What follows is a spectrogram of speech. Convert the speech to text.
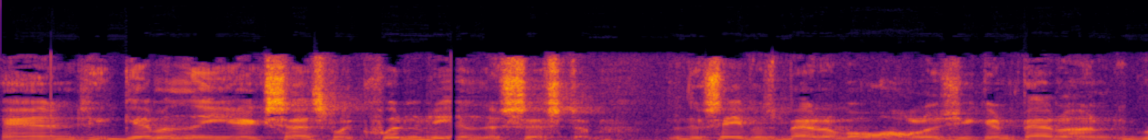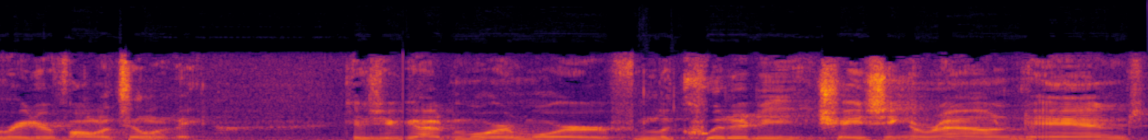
And given the excess liquidity in the system, the safest bet of all is you can bet on greater volatility because you've got more and more liquidity chasing around, and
